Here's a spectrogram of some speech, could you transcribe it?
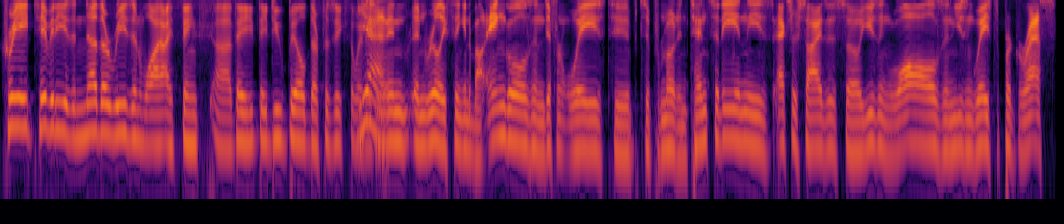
Creativity is another reason why I think uh, they they do build their physiques the way Yeah, they do. and and really thinking about angles and different ways to to promote intensity in these exercises. So using walls and using ways to progress,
